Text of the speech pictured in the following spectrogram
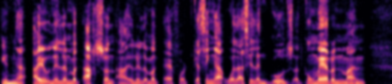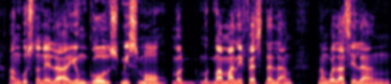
Yun nga, ayaw nilang mag-action, ayaw nilang mag-effort kasi nga wala silang goals. At kung meron man, ang gusto nila, yung goals mismo, mag, magmamanifest na lang nang wala silang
